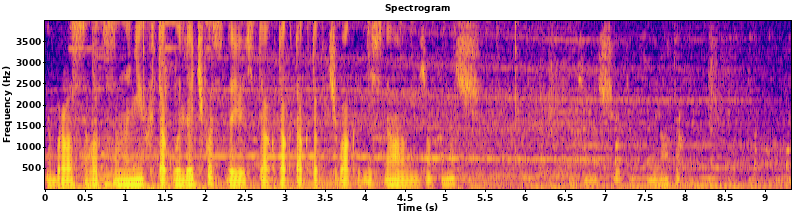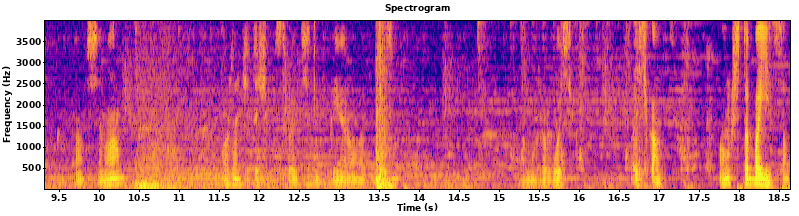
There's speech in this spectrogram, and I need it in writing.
Набрасываться на них. Так вы летчика создаете так так так так чувак иди сюда нам нужно помочь еще один там все норм. Можно что-то еще построить ну, к примеру вот базу. Там уже войск войска. Он что боится.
